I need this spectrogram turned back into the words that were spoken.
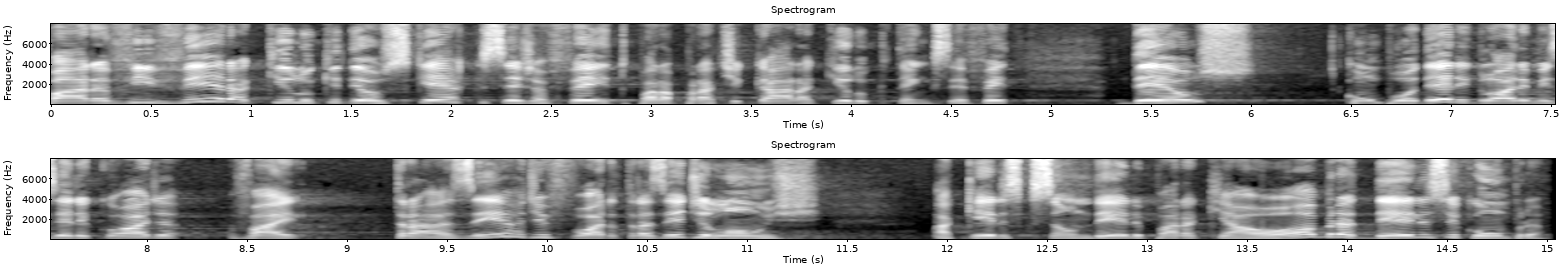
para viver aquilo que Deus quer que seja feito, para praticar aquilo que tem que ser feito, Deus, com poder e glória e misericórdia, vai trazer de fora, trazer de longe aqueles que são dele para que a obra dele se cumpra.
